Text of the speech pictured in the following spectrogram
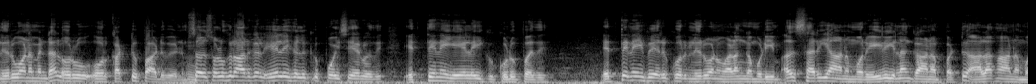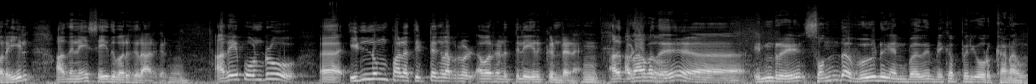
நிறுவனம் என்றால் ஒரு ஒரு கட்டுப்பாடு வேண்டும். சிலர் சொல்கிறார்கள் ஏழைகளுக்கு போய் சேர்வது. எத்தனை ஏழைக்கு கொடுப்பது? எத்தனை பேருக்கு ஒரு நிறுவனம் வழங்க முடியும்? அது சரியான முறையில் இனங்காணப்பட்டு அழகான முறையில் அதனை செய்து வருகிறார்கள். அதே போன்று இன்னும் பல திட்டங்கள் அவர்கள் அவர்களிடத்தில் இருக்கின்றன. அதாவது இன்று சொந்த வீடு என்பது மிகப்பெரிய ஒரு கனவு.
